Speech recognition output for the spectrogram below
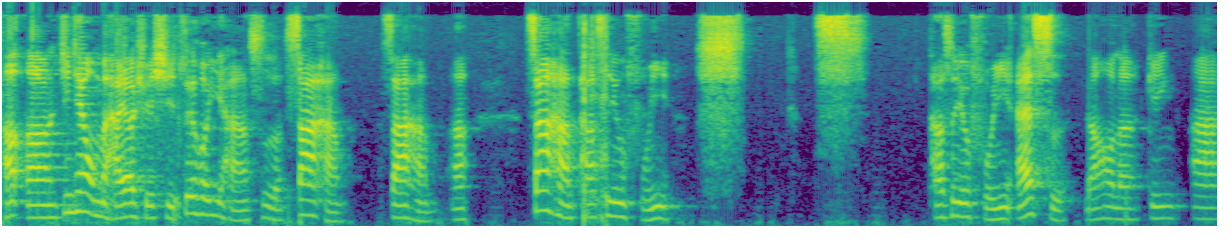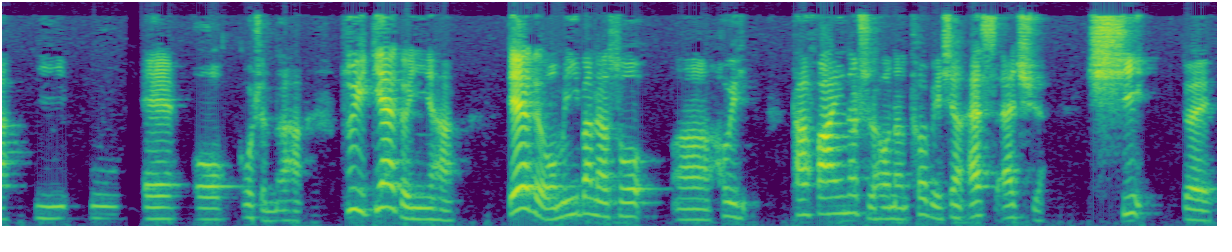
好啊、今天我们还要学习最后一行是沙行，沙行啊，沙行它是用辅音 s 它是用辅音 s，然后呢跟 r e u a o 构成的哈。注意第二个音哈，第二个我们一般来说，呃，会它发音的时候呢，特别像 s h 西，对。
